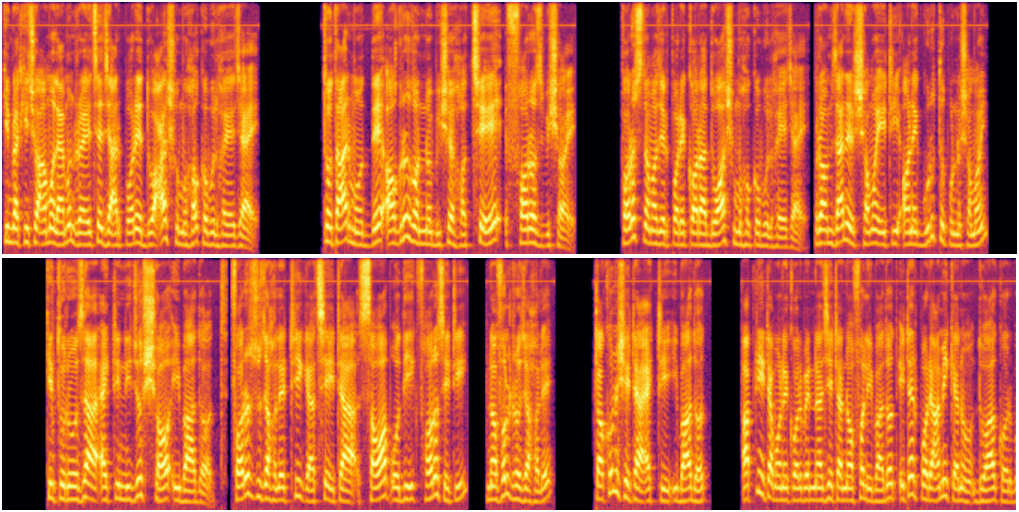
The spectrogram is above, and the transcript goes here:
কিংবা কিছু আমল এমন রয়েছে যার পরে দোয়াসমূহ কবুল হয়ে যায়। তো তার মধ্যে অগ্রগণ্য বিষয় হচ্ছে ফরজ বিষয়। ফরজ নামাজের পরে করা দোয়াসমূহ কবুল হয়ে যায়। রমজানের সময় এটি অনেক গুরুত্বপূর্ণ সময়। কিন্তু রোজা একটি নিজস্ব ইবাদত। ফরজ রোজা হলে ঠিক আছে, এটা সওয়াব অধিক ফরজ, এটি নফল রোজা হলে। তখন সেটা একটি ইবাদত। আপনি এটা মনে করবেন না যে এটা নফল ইবাদত, এটার পরে আমি কেন দোয়া করব?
